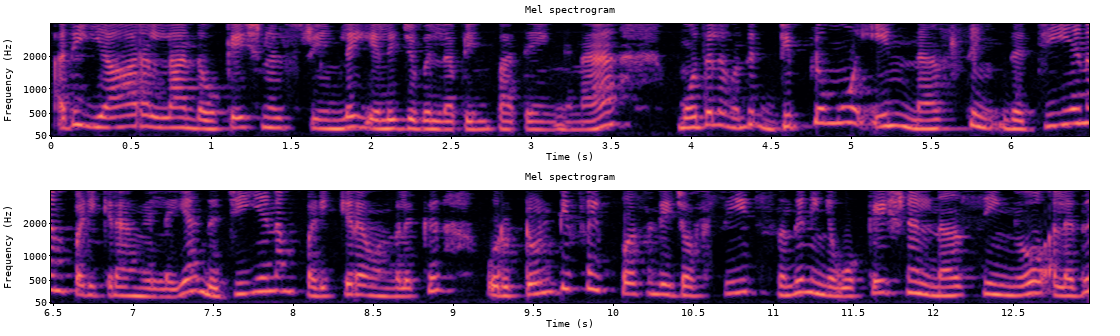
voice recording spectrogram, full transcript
அது யாரெல்லாம் இந்த ஒகேஷனல் ஸ்ட்ரீமில் எலிஜிபிள் அப்படின்னு பார்த்தீங்கன்னா முதல்ல வந்து டிப்ளமோ இன் நர்சிங் இந்த ஜிஎன்எம் படிக்கிறாங்க இல்லையா? அந்த ஜிஎன்எம் படிக்கிறவங்களுக்கு ஒரு twenty five percentage of seats வந்து நீங்கள் ஒகேஷனல் நர்சிங்கோ அல்லது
